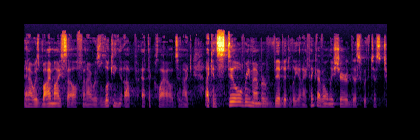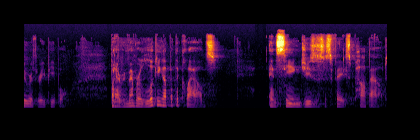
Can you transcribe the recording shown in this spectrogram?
And I was by myself and I was looking up at the clouds. And I, I can still remember vividly, and I think I've only shared this with just two or three people, but I remember looking up at the clouds and seeing Jesus' face pop out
